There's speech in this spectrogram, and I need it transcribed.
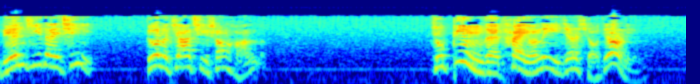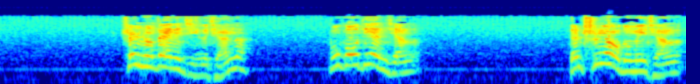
连急带气，得了加气伤寒了，就病在太原的一家小店里了。身上带那几个钱呢，不够店钱了，连吃药都没钱了。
